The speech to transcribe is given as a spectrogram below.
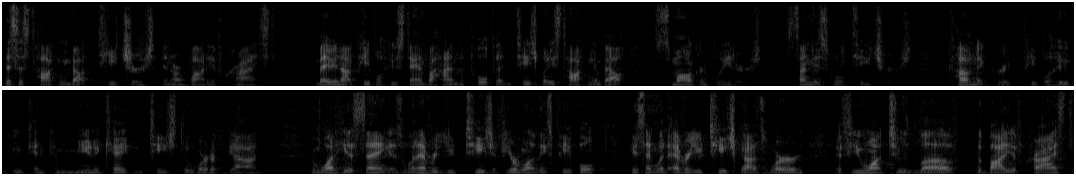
This is talking about teachers in our body of Christ. Maybe not people who stand behind the pulpit and teach, but he's talking about small group leaders, Sunday school teachers, covenant group people who, who can communicate and teach the Word of God. And what he is saying is, whenever you teach, if you're one of these people, he's saying, whenever you teach God's Word, if you want to love the body of Christ,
